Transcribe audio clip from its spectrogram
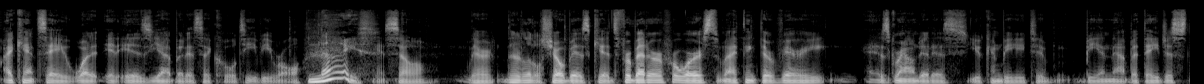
I can't say what it is yet, but it's a cool TV role. nice. And so they're they're little showbiz kids, for better or for worse. I think they're very as grounded as you can be to be in that. But they just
